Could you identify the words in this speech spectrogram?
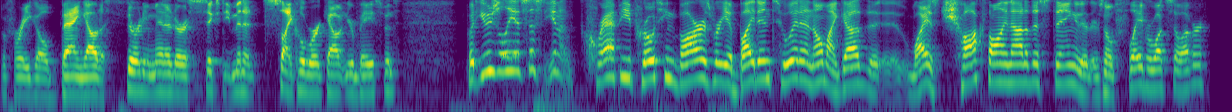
before you go bang out a 30 minute or a 60 minute cycle workout in your basement. But usually it's just, you know, crappy protein bars where you bite into it and oh my god, the, why is chalk falling out of this thing? There's no flavor whatsoever.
